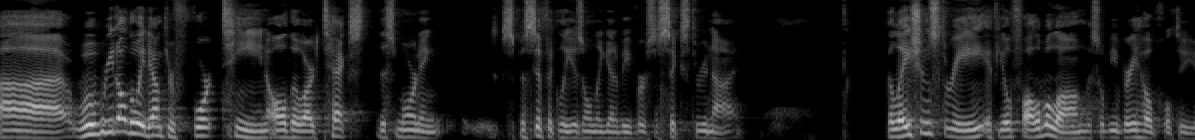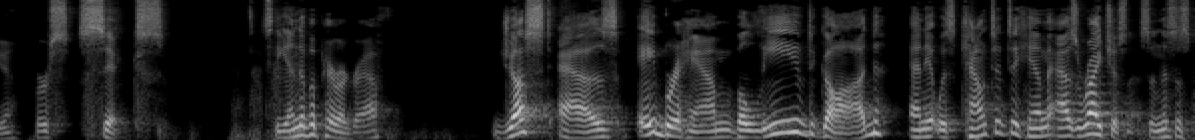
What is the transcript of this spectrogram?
Uh, we'll read all the way down through 14, although our text this morning specifically is only going to be verses 6 through 9. Galatians 3, if you'll follow along, this will be very helpful to you. Verse 6. It's the end of a paragraph. Just as Abraham believed God, and it was counted to him as righteousness. And this is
